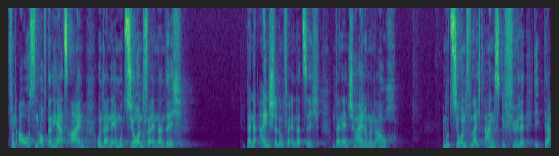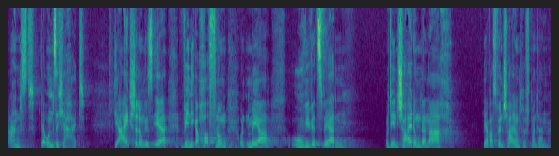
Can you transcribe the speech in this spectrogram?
von außen auf dein Herz ein und deine Emotionen verändern dich. Deine Einstellung verändert sich und deine Entscheidungen auch. Emotionen, vielleicht Angst, Gefühle die, der Angst, der Unsicherheit. Die Einstellung ist eher weniger Hoffnung und mehr, uh, wie wird's werden? Und die Entscheidung danach, ja, was für Entscheidung trifft man dann?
